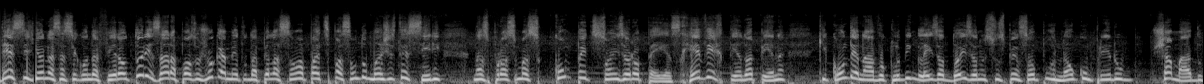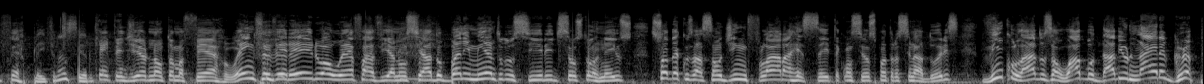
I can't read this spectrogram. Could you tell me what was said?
decidiu nesta segunda-feira autorizar, após o julgamento da apelação, a participação do Manchester City nas próximas competições europeias, revertendo a pena que condenava o clube inglês a dois anos de suspensão por não cumprir o chamado fair play financeiro. Quem tem dinheiro não toma ferro. Em fevereiro, a UEFA havia anunciado o banimento do City de seus torneios sob acusação de inflar a receita com seus patrocinadores vinculados ao Abu Dhabi United Group,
